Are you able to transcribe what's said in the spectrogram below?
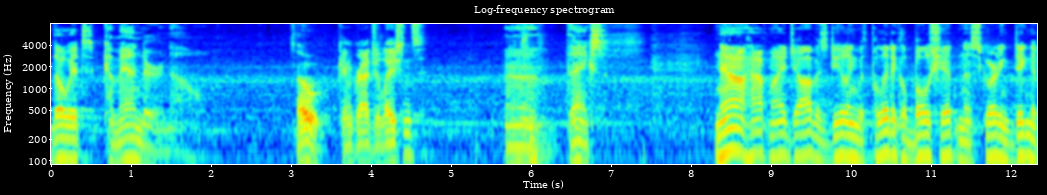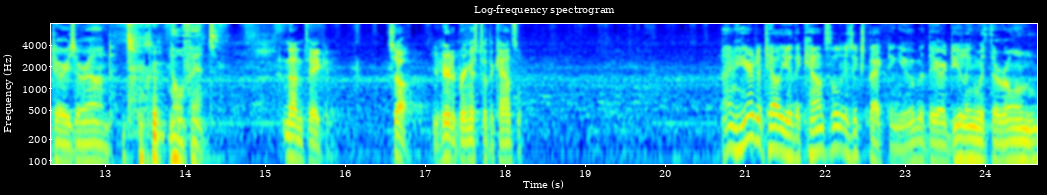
Though it's Commander now. Oh, Congratulations. Uh, thanks. Now, half my job is dealing with political bullshit and escorting dignitaries around. no offense. None taken. So, you're here to bring us to the council? I'm here to tell you the Council is expecting you, but they are dealing with their own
